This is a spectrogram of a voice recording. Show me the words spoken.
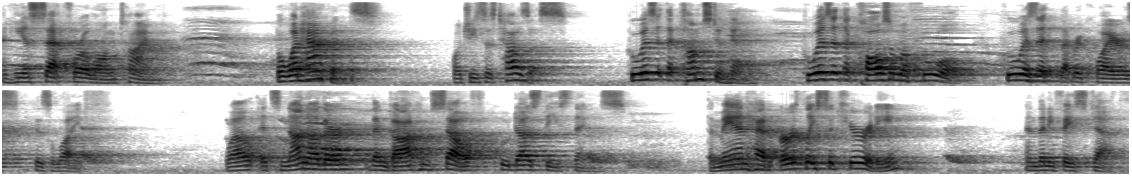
and he is set for a long time. But what happens? Well, Jesus tells us. Who is it that comes to him? Who is it that calls him a fool? Who is it that requires his life? Well, it's none other than God Himself who does these things. The man had earthly security, and then he faced death.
